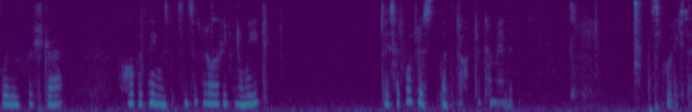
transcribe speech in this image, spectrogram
flu, for strep, all the things. But since it had already been a week, they said we'll just let the doctor come in and see what he says.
